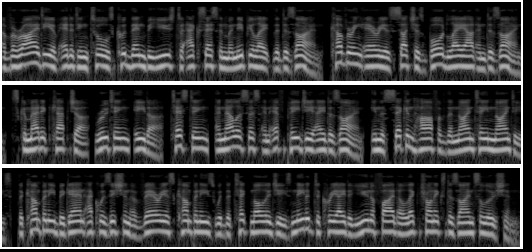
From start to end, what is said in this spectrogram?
A variety of editing tools could then be used to access and manipulate the design, covering areas such as board layout and design, schematic capture, routing EDA, testing, analysis and FPGA design. In the second half of the 1990s, the company began acquisition of various companies with the technologies needed to create a unified electronics design solution.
